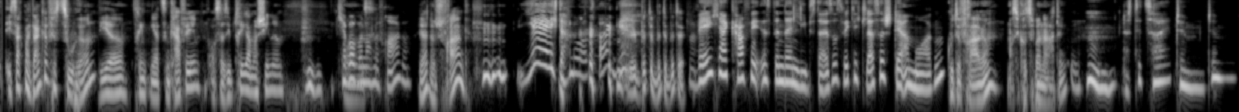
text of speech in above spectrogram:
Ich sag mal danke fürs Zuhören. Wir trinken jetzt einen Kaffee aus der Siebträgermaschine. Ich habe aber noch eine Frage. Ja, das ist frag. yeah, ich darf noch was fragen. bitte, bitte, bitte. Welcher Kaffee ist denn dein Liebster? Ist es wirklich klassisch der am Morgen? Gute Frage. Muss ich kurz drüber nachdenken? Hm, lass die Zeit. Dum, dum,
